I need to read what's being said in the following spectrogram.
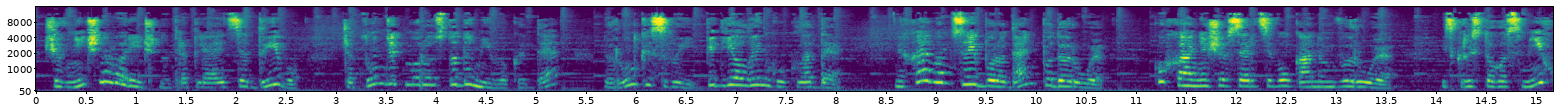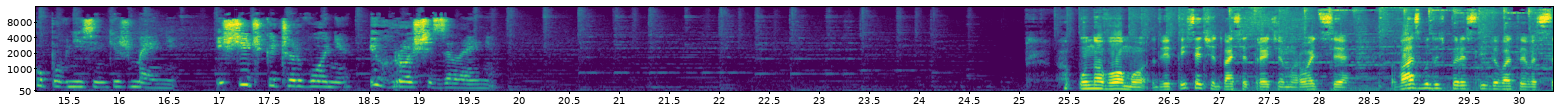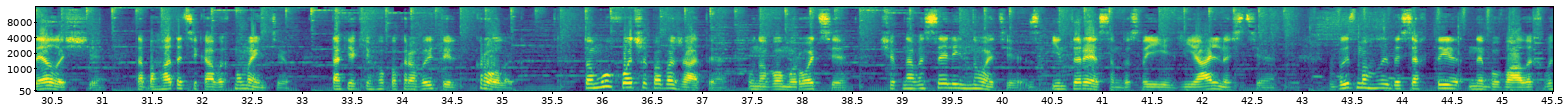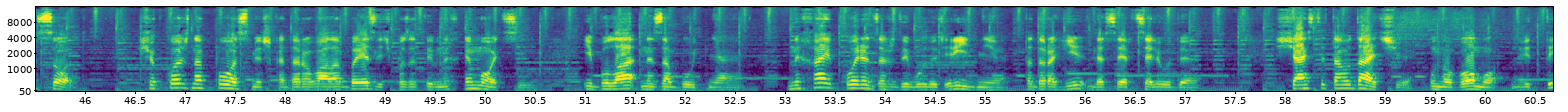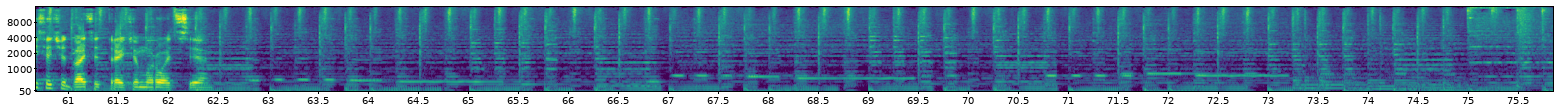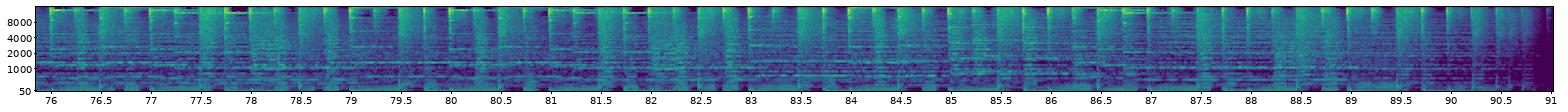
що в ніч новорічну трапляється диво, чаклун Дід Мороз до домівок іде, дарунки свої під ялинку кладе. Нехай вам цей бородань подарує, кохання, що в серці вулканом вирує, іскристого сміху повнісінькі жмені, і щічки червоні, і гроші зелені. У новому 2023 році вас будуть переслідувати веселощі та багато цікавих моментів, так як його покровитель кролик. Тому хочу побажати у новому році, щоб на веселій ноті з інтересом до своєї діяльності ви змогли досягти небувалих висот, щоб кожна посмішка дарувала безліч позитивних емоцій і була незабутня. Нехай поряд завжди будуть рідні та дорогі для серця люди. Щастя та удачі у новому 2023 році!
